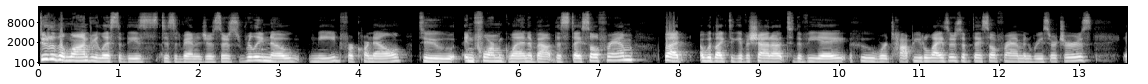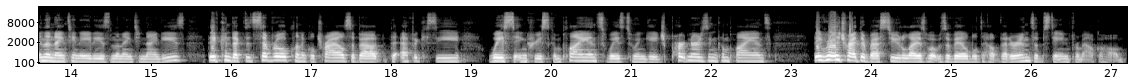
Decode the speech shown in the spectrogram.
Due to the laundry list of these disadvantages, there's really no need for Cornell to inform Gwen about this disulfiram. But I would like to give a shout out to the VA, who were top utilizers of disulfiram and researchers in the 1980s and the 1990s. They've conducted several clinical trials about the efficacy, ways to increase compliance, ways to engage partners in compliance. They really tried their best to utilize what was available to help veterans abstain from alcohol.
